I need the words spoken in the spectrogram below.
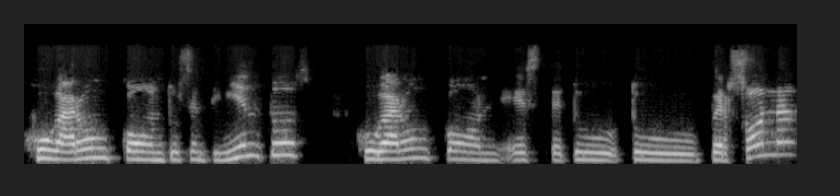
jugaron con tus sentimientos, jugaron con este, tu, tu persona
